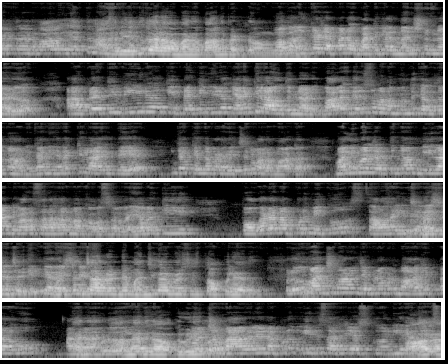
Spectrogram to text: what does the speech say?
పెడుతున్నారు. వాళ్ళకి చెప్తున్నారు అసలు ఎందుకు అలా మనం బాధ పెట్టడం? ఒక ఇంకా చెప్పండి ఒక పర్టికులర్ మనిషి ఉన్నాడు. ఆ ప్రతి వీడియోకి ప్రతి వీడియోకి వెనక్కి లాగుతున్నాడు. వాళ్ళకి తెలుసు మనం ముందుకు వెళ్తున్నామని కానీ వెనక్కి లాగితే ఇంకా కింద పడవేచ్చని వాళ్ళ మాట. మళ్ళీ మళ్ళీ చెప్తున్నా మీలాంటి వాళ్ళ సలహాలు మాకు అవసరం లేదు. ఎవరికి పొగడనప్పుడు మీకు సలహా. విమర్శించాలంటే మంచిగా విమర్శిస్తే తప్పులేదు. ఇప్పుడు మంచి మాటలు చెప్పినప్పుడు బాగా చెప్పావు అన్నప్పుడు అన్నదిగా ఒక వీడియో కొంచెం. బాగలేనప్పుడు ఇది సరి చేసుకోండి బాగా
